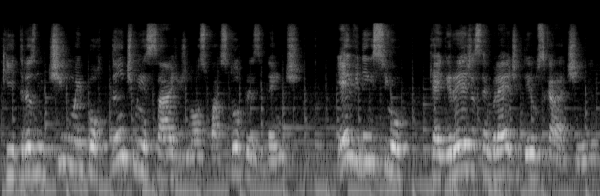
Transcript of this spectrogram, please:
que transmitindo uma importante mensagem de nosso pastor-presidente, evidenciou que a Igreja Assembleia de Deus Caratinga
